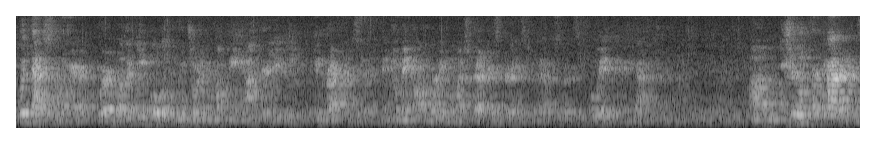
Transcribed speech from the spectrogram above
put that somewhere where other people who join the company after you can reference it, and you'll make onboarding a much better experience for them. So it's a way of giving that. Um, you should look for patterns.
